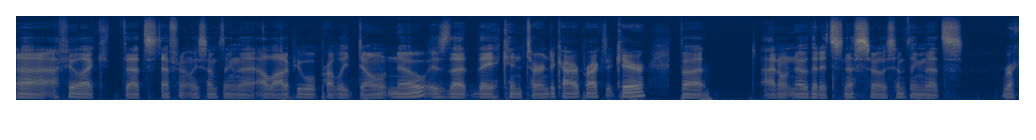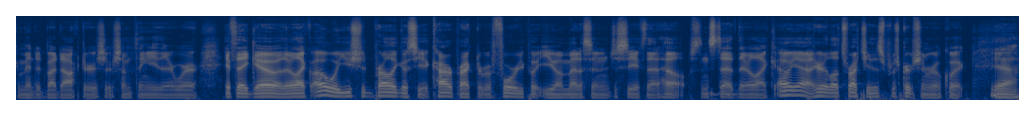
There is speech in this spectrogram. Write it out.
uh, I feel like that's definitely something that a lot of people probably don't know is that they can turn to chiropractic care, but I don't know that it's necessarily something that's recommended by doctors or something either where if they go they're like oh well you should probably go see a chiropractor before we put you on medicine and just see if that helps instead they're like oh yeah here let's write you this prescription real quick Yeah.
